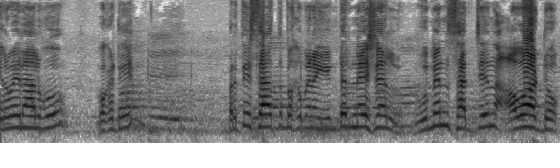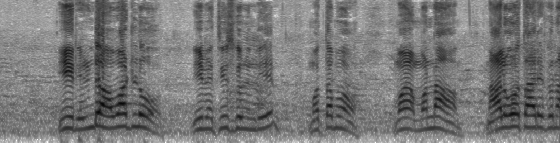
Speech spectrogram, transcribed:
ఇరవై నాలుగు. ఒకటి ప్రతిష్టాత్మకమైన ఇంటర్నేషనల్ ఉమెన్ సర్జన్ అవార్డు. ఈ రెండు అవార్డులు ఈమె తీసుకునింది. మొత్తము మొన్న నాలుగో తారీఖున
